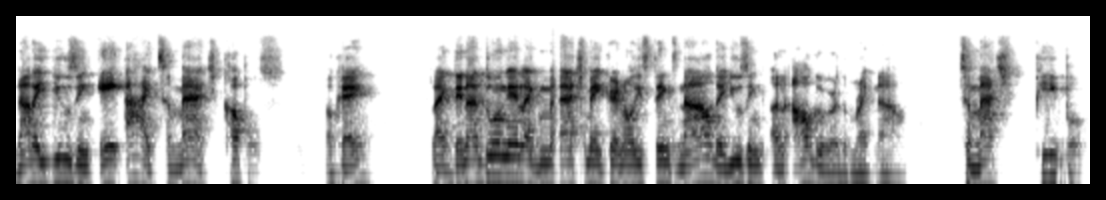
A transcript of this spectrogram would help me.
now they're using AI to match couples. Okay, like they're not doing it like matchmaker and all these things. Now they're using an algorithm right now to match people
